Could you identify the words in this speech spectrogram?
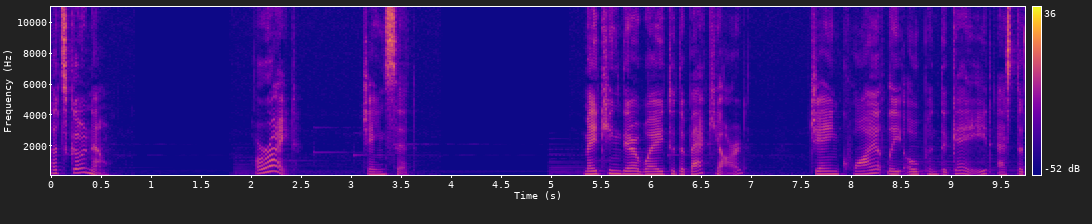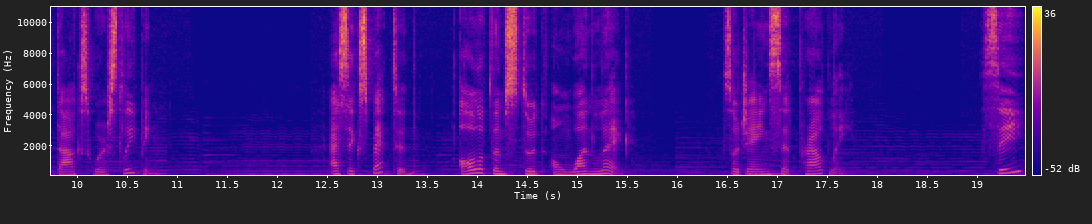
let's go now. All right, Jane said. Making their way to the backyard, Jane quietly opened the gate as the ducks were sleeping. As expected, all of them stood on one leg. So Jane said proudly, See,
